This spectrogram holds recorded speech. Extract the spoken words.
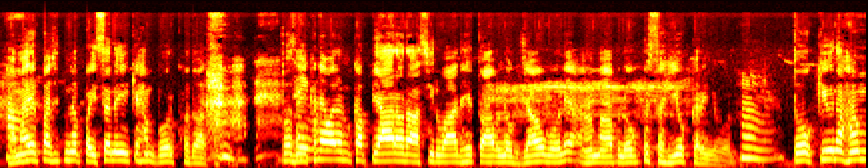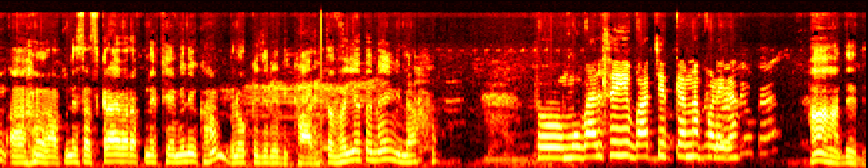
हाँ। हमारे पास इतना पैसा नहीं है कि हम बोर खुदवा सकें। तो देखने वाले उनका प्यार और आशीर्वाद है तो आप लोग जाओ बोले हम आप लोगों को सहयोग करेंगे बोले। हम्म, तो क्यों ना हम अपने सब्सक्राइबर अपने फैमिली को हम ब्लॉग के ज़रिए दिखा रहे हैं। तो भैया तो नहीं मिला। तो मोबाइल से ही बातचीत करना पड़ेगा। हाँ हाँ दे दे।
